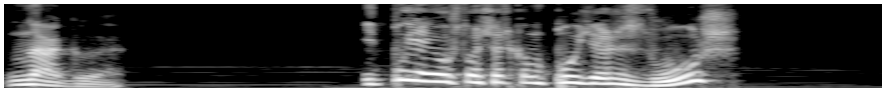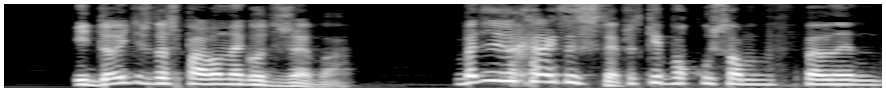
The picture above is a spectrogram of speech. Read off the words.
Nagle. I później już tą ścieżką pójdziesz wzdłuż i dojdziesz do spalonego drzewa. Będzie charakterystyczne. Wszystkie wokół są w pełnym,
